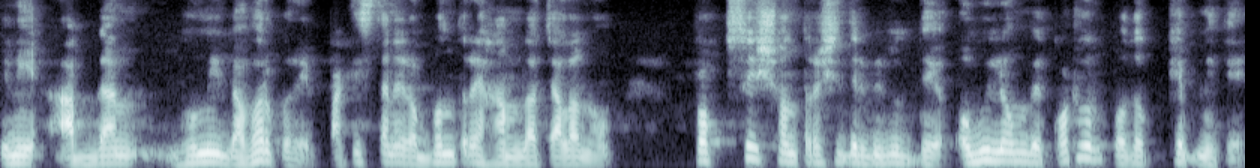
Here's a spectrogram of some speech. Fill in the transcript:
তিনি আফগান ভূমি ব্যবহার করে পাকিস্তানের অভ্যন্তরে হামলা চালানো, প্রক্সি সন্ত্রাসীদের বিরুদ্ধে অবিলম্বে কঠোর পদক্ষেপ নিতে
